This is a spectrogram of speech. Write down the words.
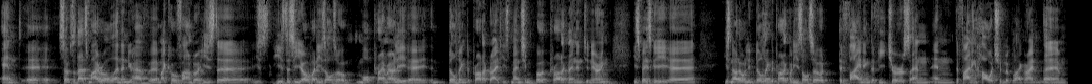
and uh, so, so that's my role. And then you have uh, my co-founder. He's the he's he's the CEO, but he's also more primarily uh, building the product. Right? He's managing both product and engineering. He's basically uh, he's not only building the product, but he's also defining the features and and defining how it should look like, right? Um,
